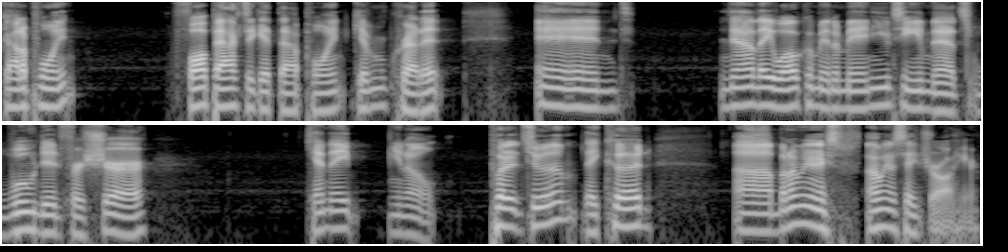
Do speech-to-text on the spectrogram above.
got a point, fought back to get that point, give them credit, and now they welcome in a Man U team that's wounded for sure. Can they, you know, put it to them? They could, uh, but I'm gonna I'm gonna say draw here.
